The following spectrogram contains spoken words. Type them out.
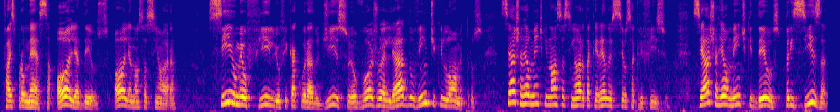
faz promessa: olha Deus, olha Nossa Senhora, se o meu filho ficar curado disso, eu vou ajoelhado 20 quilômetros. Você acha realmente que Nossa Senhora está querendo esse seu sacrifício? Você acha realmente que Deus precisa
